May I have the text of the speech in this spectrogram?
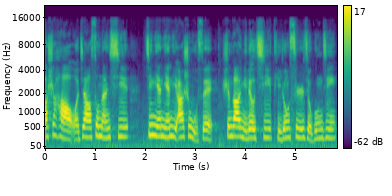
老师好，我叫宋南希，今年年底二十五岁，身高一米六七，体重四十九公斤，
